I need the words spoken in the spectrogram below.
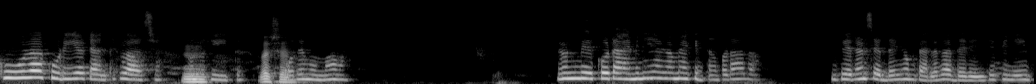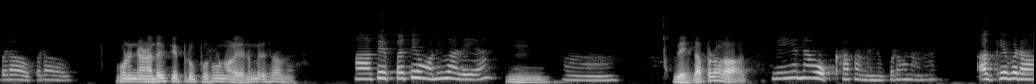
ਸਕੂਲ ਆ ਕੁੜੀ ਆ 10th ਕਲਾਸ ਚ ਅੱਛਾ। ਉਹਦੇ ਮੰਮਾ ਵਾ। ਹੁਣ ਮੇਰੇ ਕੋਲ ਟਾਈਮ ਨਹੀਂ ਹੈਗਾ ਮੈਂ ਕਿੱਦਾਂ ਪੜ੍ਹਾਦਾ ਪੇਰੈਂਟਸ ਇਦਾਂ ਹੀ ਕੰਪੈਲ ਕਰਦੇ ਰਹਿੰਦੇ ਵੀ ਨਹੀਂ ਪੜਾਓ ਪੜਾਓ ਹੁਣ ਨਿਆਣਿਆਂ ਦਾ ਵੀ ਪੇਪਰ ਉੱਪਰ ਹੋਣ ਵਾਲੇ ਆ ਨਾ ਮੇਰੇ ਹਿਸਾਬ ਨਾਲ। ਹਾਂ ਪੇਪਰ ਤੇ ਆਉਣ ਹੀ ਵਾਲੇ ਆ। ਹੂੰ। ਹਾਂ। ਵੇਖ ਲੈ ਪੜਾ ਲਾ। ਨਹੀਂ ਨਾ ਔਖਾ ਵਾ ਮੈਨੂੰ ਪੜਾਉਣਾ ਨਾ। ਅੱਗੇ ਬੜਾ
